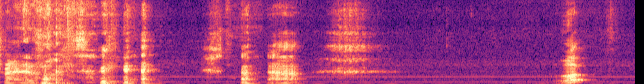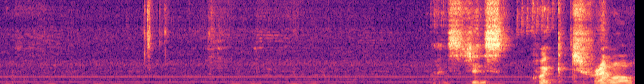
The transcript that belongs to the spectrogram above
Try it once again. Let's just quick treble.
